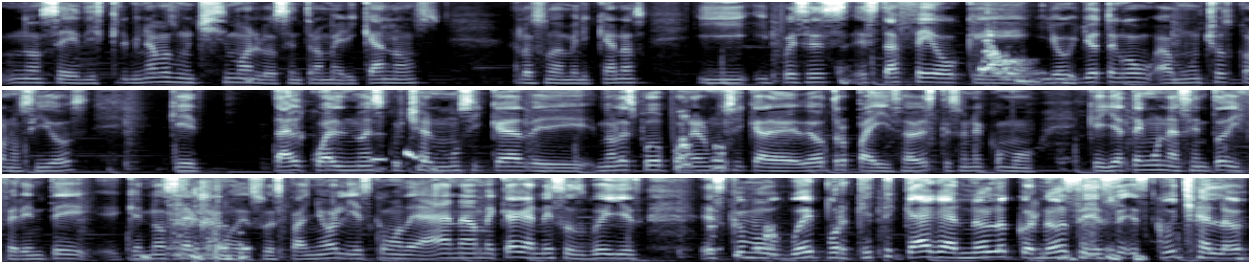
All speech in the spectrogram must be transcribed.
no sé, discriminamos muchísimo a los centroamericanos, a los sudamericanos y, y pues es está feo que yo yo tengo a muchos conocidos que tal cual no escuchan música de no les puedo poner música de, otro país, ¿sabes? Que suene como que ya tengo un acento diferente eh, que no sea como de su español y es como de, ah, no, me cagan esos güeyes. Es como, güey, ¿por qué te cagan? No lo conoces, escúchalo.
